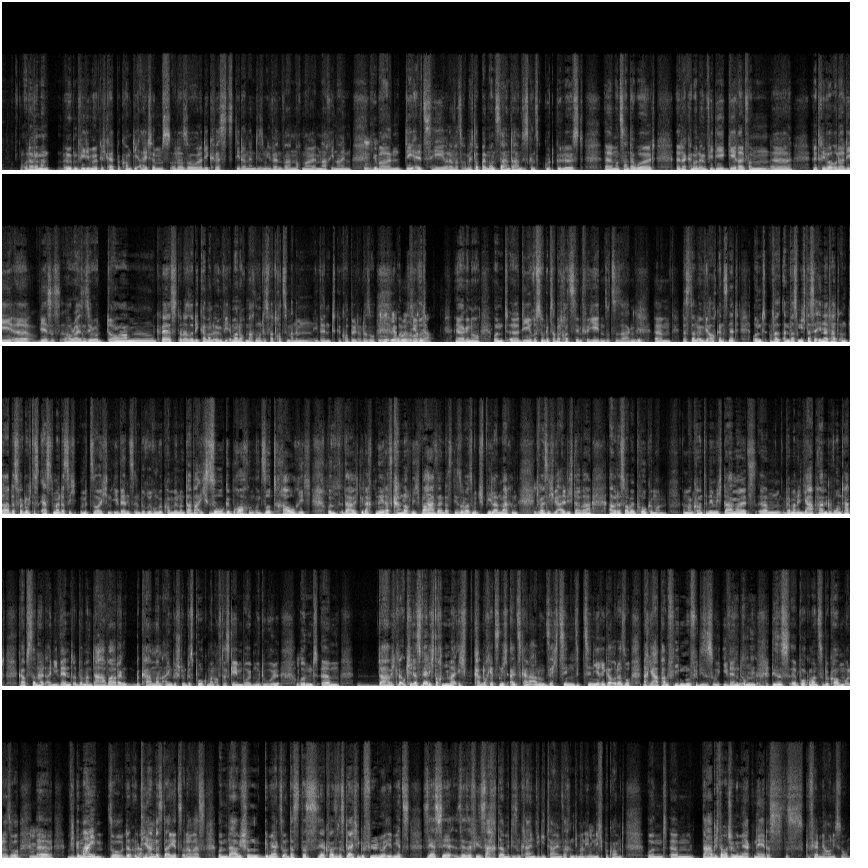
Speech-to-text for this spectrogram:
Oder wenn man irgendwie die Möglichkeit bekommt, die Items oder so oder die Quests, die dann in diesem Event waren, nochmal im Nachhinein mhm. über ein DLC oder was auch immer. Ich glaube, bei Monster Hunter haben sie es ganz gut gelöst. Äh, Monster Hunter World, äh, da kann man irgendwie die Geralt von äh, Retriever oder die, äh, wie heißt es, Horizon Zero Dawn Quest oder so, die kann man irgendwie immer noch machen und es war trotzdem an einem Event gekoppelt oder so. Mhm, ja, und die sowas, ja. Ja, genau. Und äh, die Rüstung gibt's aber trotzdem für jeden sozusagen. Mhm. Ähm, das ist dann irgendwie auch ganz nett. Und was, an was mich das erinnert hat, und da, das war, glaube ich, das erste Mal, dass ich mit solchen Events in Berührung gekommen bin. Und da war ich so gebrochen und so traurig. Und da habe ich gedacht, nee, das kann doch nicht wahr sein, dass die sowas mit Spielern machen. Mhm. Ich weiß nicht, wie alt ich da war, aber das war bei Pokémon. Und man konnte nämlich damals, ähm, wenn man in Japan gewohnt hat, gab es dann halt ein Event und wenn man da war, dann bekam man ein bestimmtes Pokémon auf das Game Boy Gameboy-Modul. Mhm. Und ähm, da habe ich gedacht, okay, das werde ich doch niemals, ich kann doch jetzt nicht als, keine Ahnung, 16-, 17-Jähriger oder so nach Japan fliegen, nur für dieses Event, um dieses äh, Pokémon zu bekommen oder so. Mhm. Äh, wie gemein. So, und ja. die haben das da jetzt oder was. Und da habe ich schon gemerkt, so, und das, das ist ja quasi das gleiche Gefühl, nur eben jetzt sehr, sehr, sehr, sehr viel sachter mit diesen kleinen digitalen Sachen, die man eben mhm. nicht bekommt. Und ähm, da habe ich damals schon gemerkt, nee, das, das gefällt mir auch nicht so.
